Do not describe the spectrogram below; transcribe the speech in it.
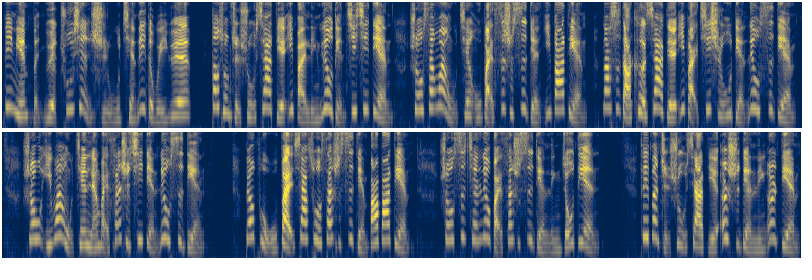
避免本月出现史无前例的违约。道琼指数下跌一百零六点七七点，收三万五千五百四十四点一八点；纳斯达克下跌一百七十五点六四点，收一万五千两百三十七点六四点；标普五百下挫三十四点八八点，收四千六百三十四点零九点。费半指数下跌二十点零二点，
